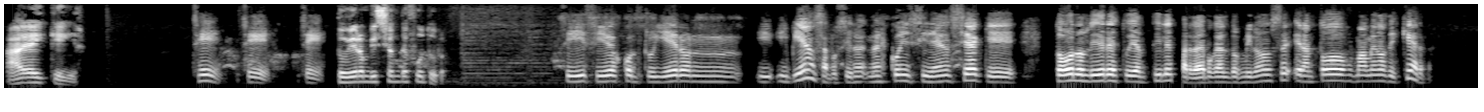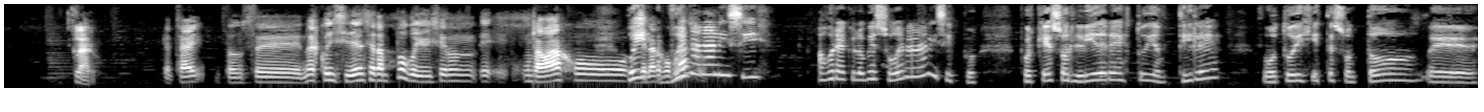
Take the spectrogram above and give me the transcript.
ahí hay que ir. Sí, sí, sí. Tuvieron visión de futuro. Sí, sí, ellos construyeron... Y, y piensa, pues si no, no es coincidencia que todos los líderes estudiantiles para la época del 2011 eran todos más o menos de izquierda. Claro. ¿Cachai? Entonces, no es coincidencia tampoco. Ellos hicieron eh, eh, un trabajo Oye, de largo buen plazo. análisis. Ahora que lo pienso, buen análisis. po. Porque esos líderes estudiantiles, como tú dijiste, son todos eh,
